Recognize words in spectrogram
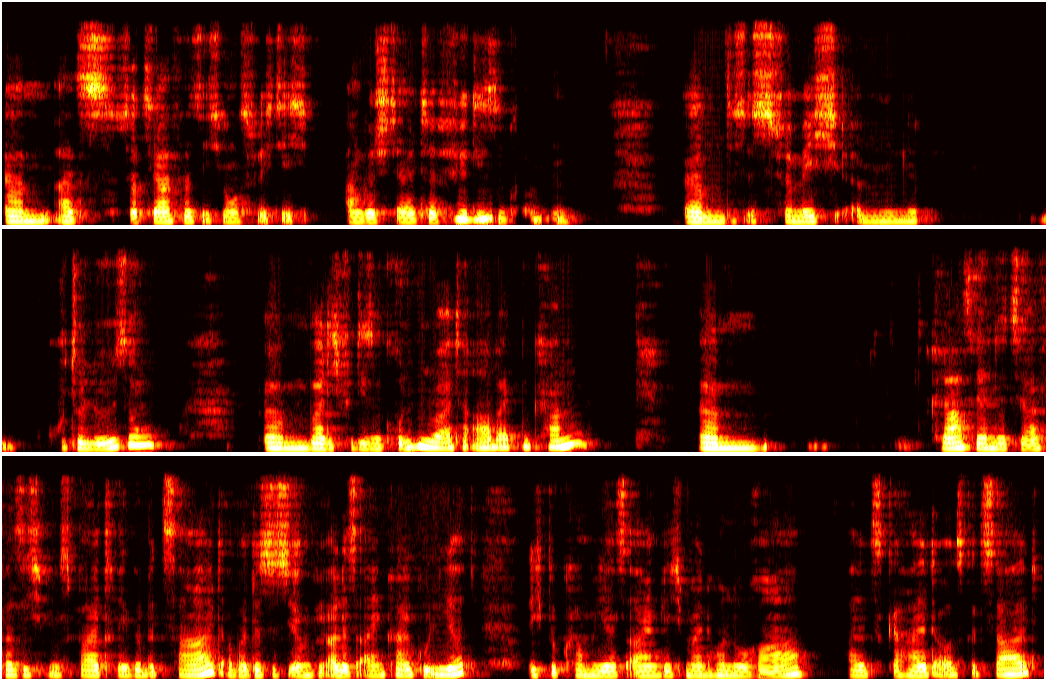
ähm, als sozialversicherungspflichtig Angestellte für mhm. diesen Kunden. Ähm, das ist für mich ähm, eine gute Lösung, ähm, weil ich für diesen Kunden weiterarbeiten kann. Klar, es werden Sozialversicherungsbeiträge bezahlt, aber das ist irgendwie alles einkalkuliert. Ich bekomme jetzt eigentlich mein Honorar als Gehalt ausgezahlt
